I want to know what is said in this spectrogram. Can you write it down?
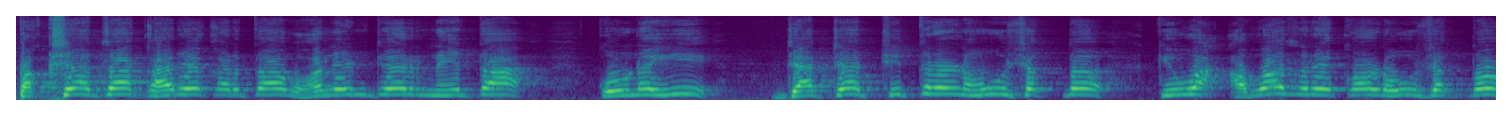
पक्षाचा कार्यकर्ता व्हॉलेंटिअर नेता कोणही ज्याच्या चित्रण होऊ शकतं किंवा आवाज रेकॉर्ड होऊ शकतो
